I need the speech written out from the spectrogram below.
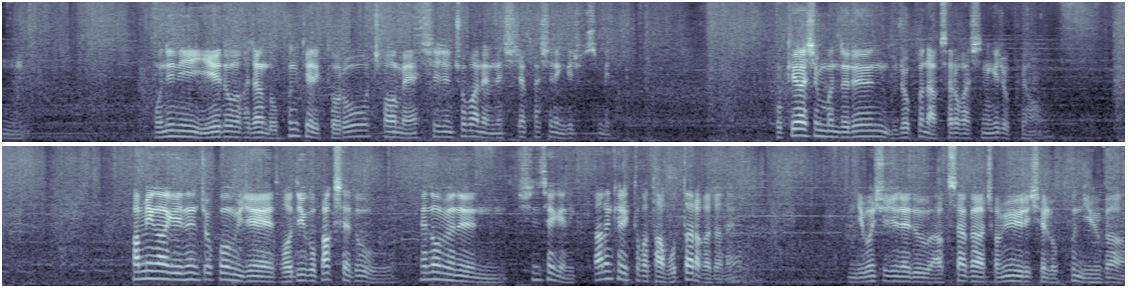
음, 본인이 이해도가 가장 높은 캐릭터로 처음에 시즌 초반에는 시작하시는 게 좋습니다. 복귀하신 분들은 무조건 악사로 가시는 게 좋고요 파밍하기는 조금 이제 더디고 빡세도 해놓으면은 신세계니까 다른 캐릭터가 다 못 따라가잖아요. 음, 이번 시즌에도 악사가 점유율이 제일 높은 이유가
